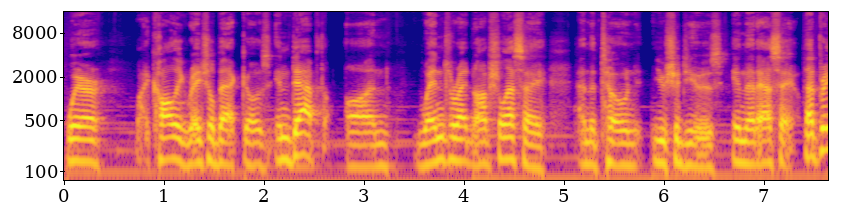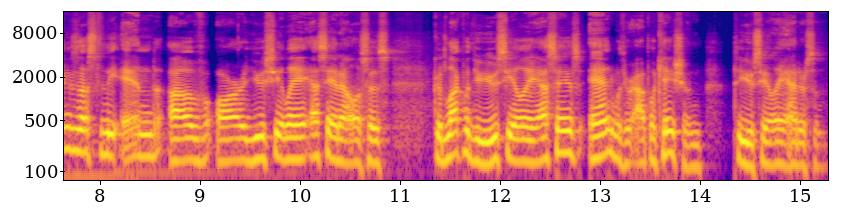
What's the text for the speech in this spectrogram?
where my colleague Rachel Beck goes in depth on when to write an optional essay and the tone you should use in that essay. That brings us to the end of our UCLA essay analysis. Good luck with your UCLA essays and with your application to UCLA Anderson.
